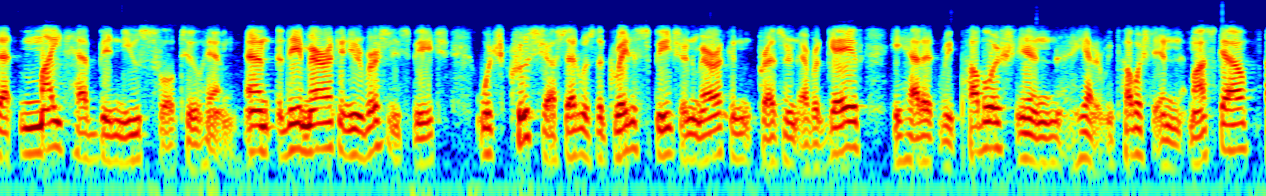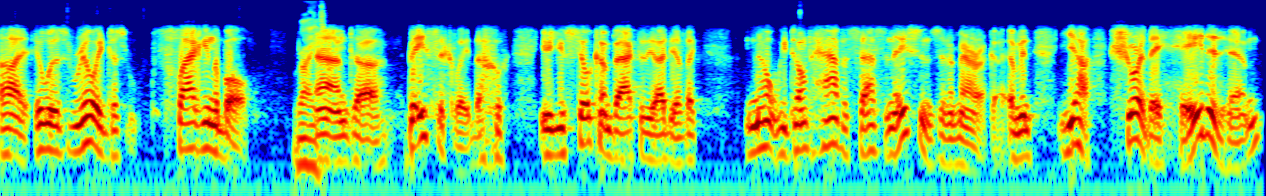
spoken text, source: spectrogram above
that might have been useful to him. And the American University speech, which Khrushchev said was the greatest speech an American president ever gave, he had it republished in he had it republished in Moscow. Uh, it was really just flagging the bull. Right. And uh, basically, though, you, you still come back to the idea of like, no, we don't have assassinations in America. I mean, yeah, sure, they hated him.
